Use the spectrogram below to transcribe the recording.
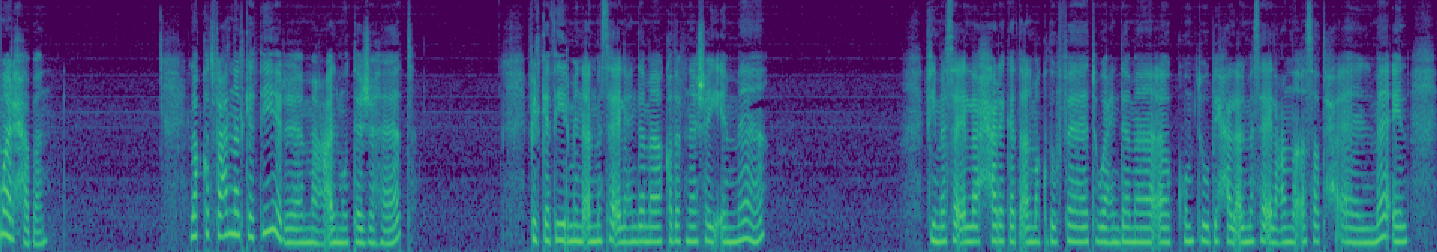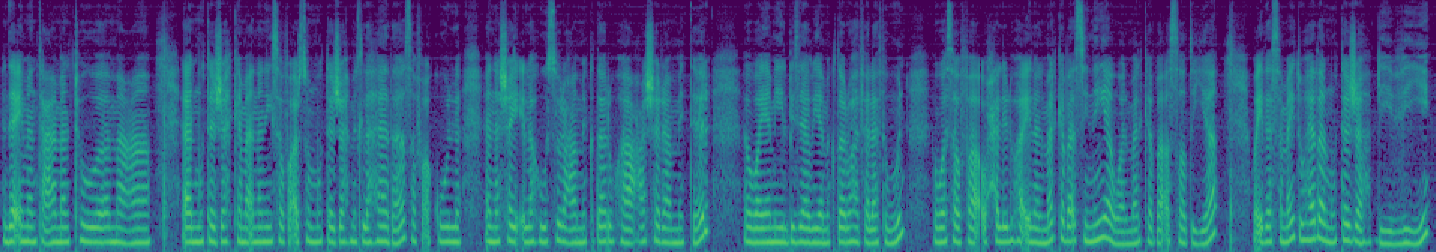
مرحبا. لقد فعلنا الكثير مع المتجهات. في الكثير من المسائل عندما قذفنا شيء ما في مسائل حركة المقذوفات وعندما قمت بحل المسائل عن سطح المائل دائما تعاملت مع المتجه كما أنني سوف أرسم متجه مثل هذا. سوف أقول أن شيء له سرعة مقدارها عشرة متر ويميل بزاوية مقدارها ثلاثون وسوف أحللها إلى المركبة السينية والمركبة الصادية. وإذا سميت هذا المتجه ب V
